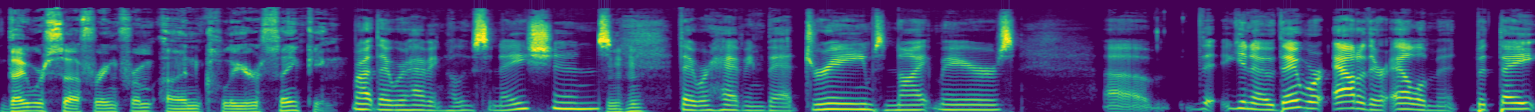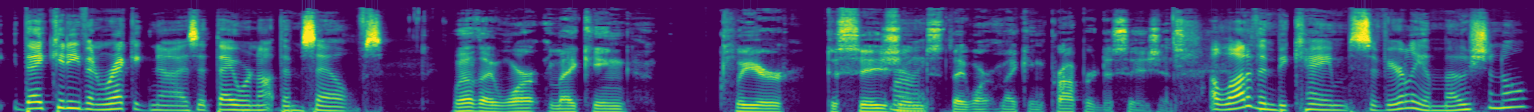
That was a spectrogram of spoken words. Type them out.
they were suffering from unclear thinking. Right. They were having hallucinations. Mm-hmm. They were having bad dreams, nightmares um, the, you know, they were out of their element, but they they could even recognize that they were not themselves. Well, they weren't making clear decisions. Right. They weren't making proper decisions. A lot of them became severely emotional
